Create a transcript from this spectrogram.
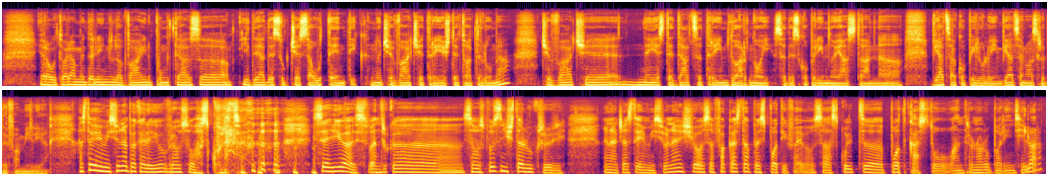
iar autoarea Madeline Levine punctează ideea de succes autentic, nu ceva ce trăiește toată lumea, ceva ce ne este dat să trăim doar noi, să descoperim noi asta în uh, viața copilului, în viața noastră de familie. Asta e o emisiune pe care eu vreau să o ascult. Serios, pentru că s-au spus niște lucruri în această emisiune și o să fac asta pe Spotify. O să ascult uh, podcastul Antrenorul Părinților,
